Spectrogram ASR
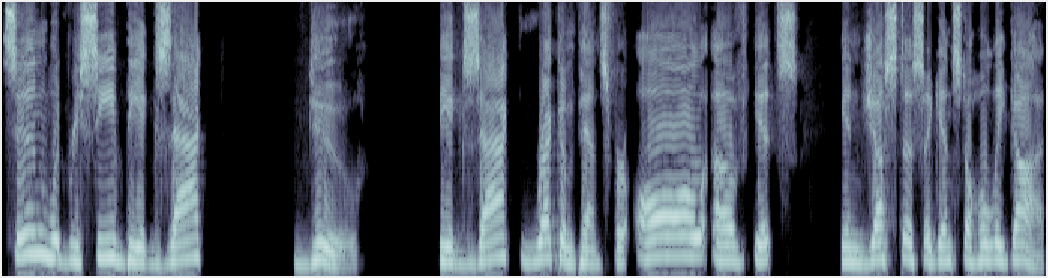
Sin would receive the exact due, the exact recompense for all of its injustice against a holy God.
